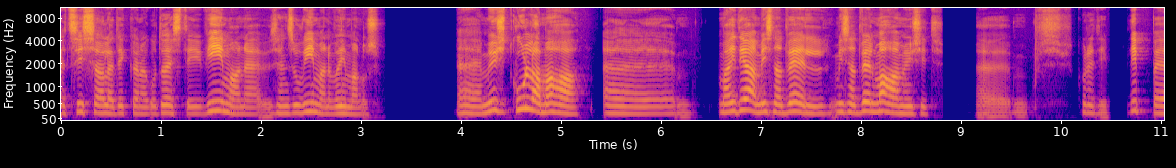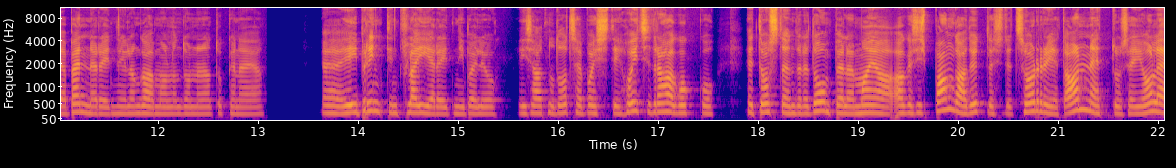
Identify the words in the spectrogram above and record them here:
et siis sa oled ikka nagu tõesti viimane, see on su viimane võimalus. Äh, müüsid kulla maha. Äh, ma ei tea, mis nad veel, mis nad veel maha müüsid. Äh, kuradi lippe ja bännereid neil on ka, mul on tunne natukene ja ei printinud flaiereid nii palju, ei saatnud otseposti, hoidsid raha kokku, et osta endale Toompeale maja, aga siis pangad ütlesid, et sorry, et annetus ei ole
